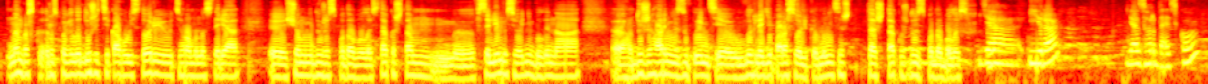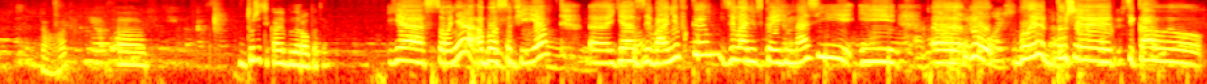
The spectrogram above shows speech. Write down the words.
нам розповіли дуже цікаву історію цього монастиря, е, що мені дуже сподобалось. Також там е, в селі ми сьогодні були на дуже гарній зупинці у вигляді парасольки. Мені це ж теж також дуже сподобалось. Я Іра, я з Гордецького. Так. Е, дуже цікаві були роботи. Я Соня або Софія. Е, Я з Іванівки, з Іванівської гімназії, і е, ну, були дуже цікаві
